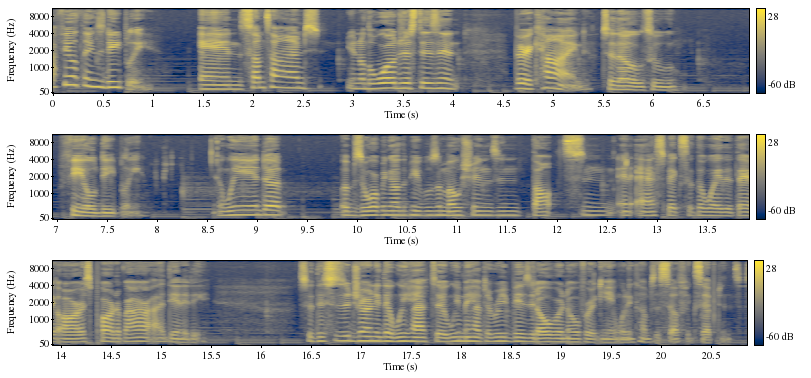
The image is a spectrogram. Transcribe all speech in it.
I feel things deeply. And sometimes, you know, the world just isn't very kind to those who feel deeply. And we end up absorbing other people's emotions and thoughts and, and aspects of the way that they are as part of our identity. So this is a journey that we have to we may have to revisit over and over again when it comes to self-acceptance.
